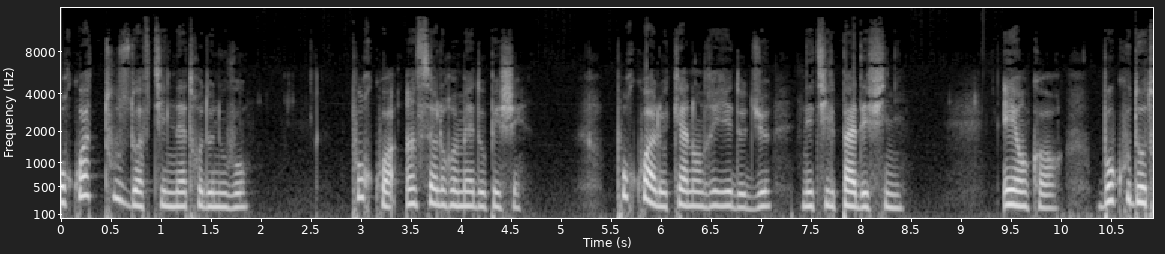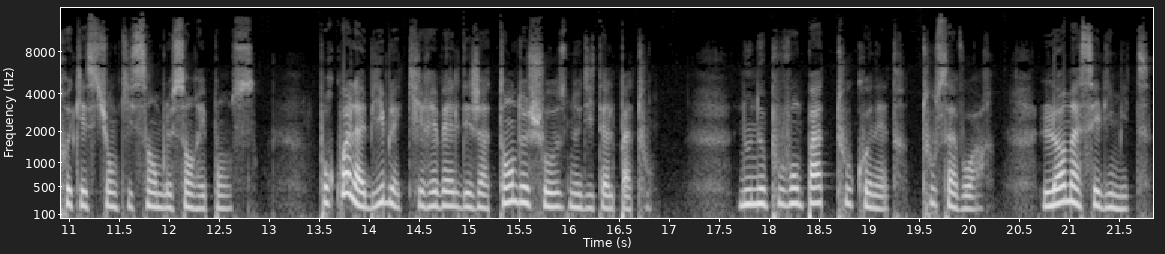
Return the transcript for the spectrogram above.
Pourquoi tous doivent-ils naître de nouveau? Pourquoi un seul remède au péché? Pourquoi le calendrier de Dieu n'est-il pas défini? Et encore, beaucoup d'autres questions qui semblent sans réponse. Pourquoi la Bible, qui révèle déjà tant de choses, ne dit-elle pas tout? Nous ne pouvons pas tout connaître, tout savoir. L'homme a ses limites,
